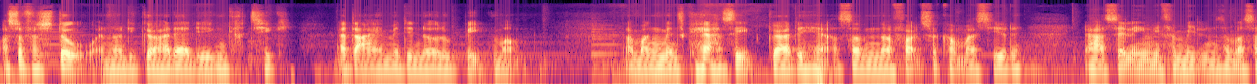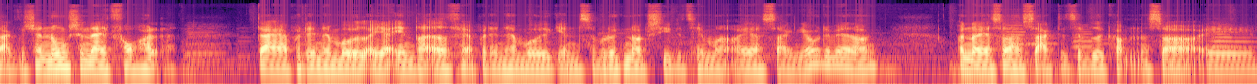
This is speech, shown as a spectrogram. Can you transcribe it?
Og så forstå, at når de gør det, er det ikke en kritik af dig, men det er noget, du bedt dem om. Der er mange mennesker, jeg har set gøre det her, så når folk så kommer og siger det, jeg har selv en i familien, som har sagt, hvis jeg nogensinde er i et forhold, der er på den her måde, og jeg ændrer adfærd på den her måde igen, så vil du ikke nok sige det til mig. Og jeg har sagt, jo, det vil jeg nok. Og når jeg så har sagt det til vedkommende, så øh,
